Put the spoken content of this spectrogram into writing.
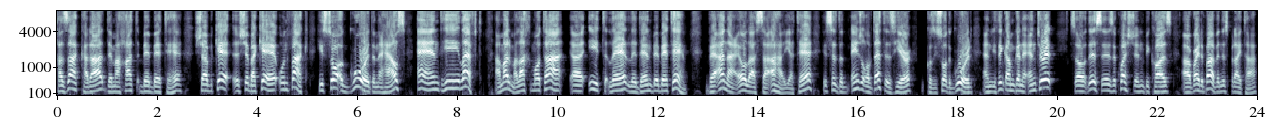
Chazak kara demachat bebete shebake unfak. He saw a gourd in the house and he left. אמר מלאך מותה אית לדן בביתה. ואנא עולה סאה יתה. He says the angel of death is here because he saw the gourd and you think I'm going to enter it? So this is a question because uh, right above in this braita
